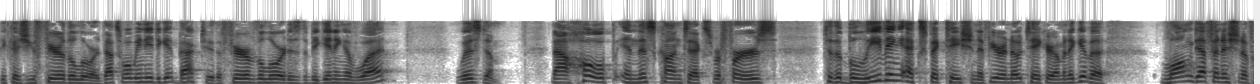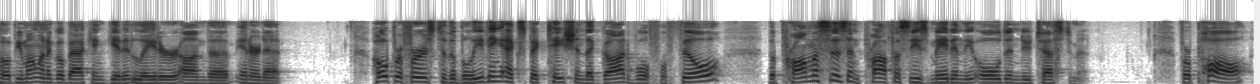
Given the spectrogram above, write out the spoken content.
because you fear the Lord. That's what we need to get back to. The fear of the Lord is the beginning of what? Wisdom. Now, hope in this context refers to the believing expectation. If you're a note taker, I'm going to give a long definition of hope. You might want to go back and get it later on the internet. Hope refers to the believing expectation that God will fulfill the promises and prophecies made in the Old and New Testament. For Paul,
